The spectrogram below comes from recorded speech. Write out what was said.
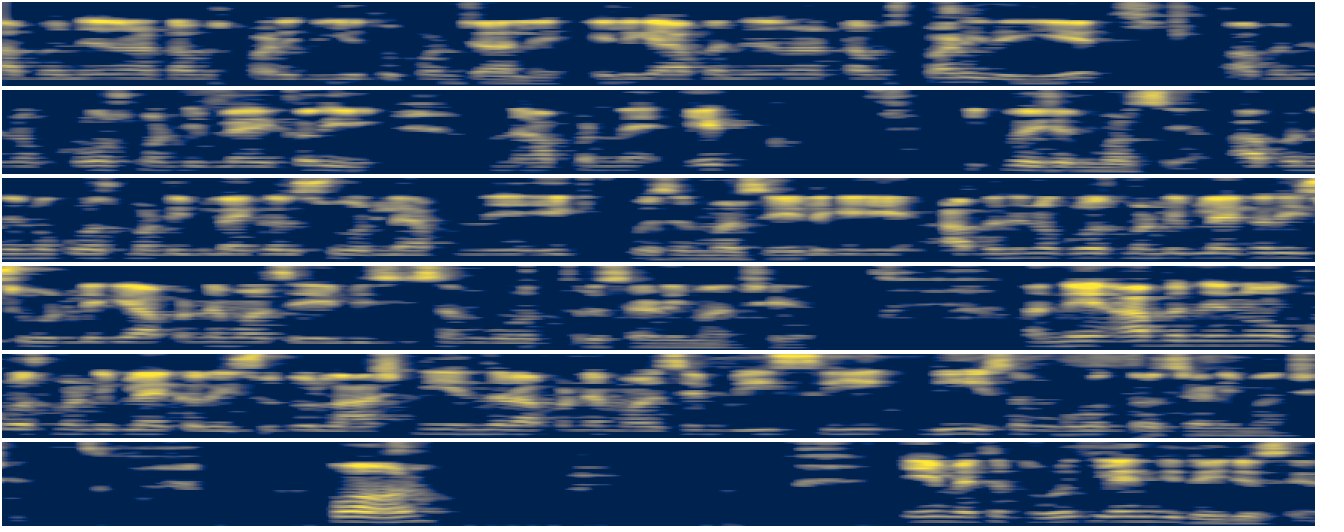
આ બંનેના ટર્મ્સ પાડી દઈએ તો પણ ચાલે. એટલે કે આ બંનેના ટર્મ્સ પાડી દઈએ આ બંનેનો ક્રોસ મલ્ટીપ્લાય કરી અને આપણને એક ઇક્વેશન મળશે. આ બંનેનો ક્રોસ મલ્ટીપ્લાય કરીશું એટલે આપણને એક ઇક્વેશન મળશે. એટલે કે આ બંનેનો ક્રોસ મલ્ટીપ્લાય કરીશું એટલે કે આપણને મળશે એબીસી સમગુણોત્તર શ્રેણીમાં છે. અને આ બંનેનો ક્રોસ મલ્ટીપ્લાય કરીશું તો લાસ્ટની અંદર આપણને મળશે બી ડી સમગુણોત્તર શ્રેણીમાં છે. પણ એ મેથડ થોડીક લેન્ધી થઈ જશે.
